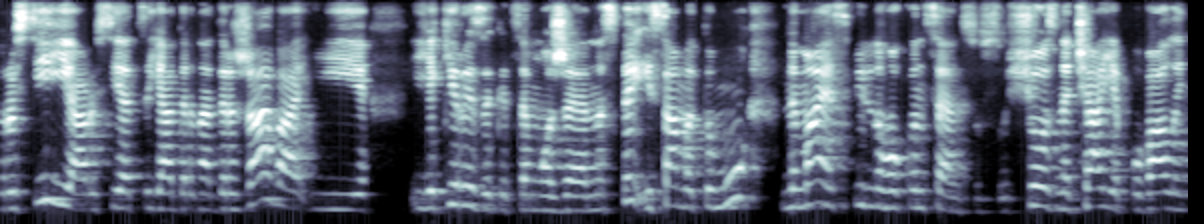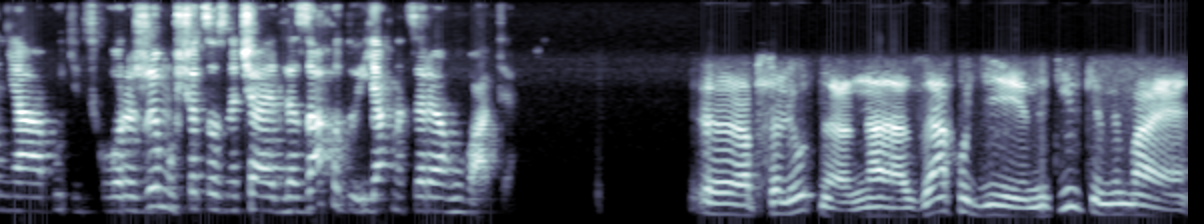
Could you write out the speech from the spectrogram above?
Росії. А Росія це ядерна держава, і, і які ризики це може нести, і саме тому немає спільного консенсусу, що означає повалення путінського режиму, що це означає для заходу і як на це реагувати. Е, Абсолютно на заході не тільки немає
